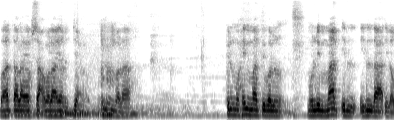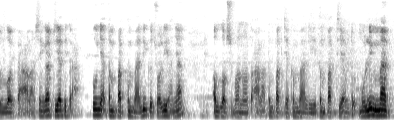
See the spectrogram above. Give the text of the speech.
Wa ta'ala yafsa wa la yarji' wala fil muhimmati wal mulimmat illa ila Allah taala. Sehingga dia tidak punya tempat kembali kecuali hanya Allah Subhanahu wa taala. Tempat dia kembali tempat dia untuk mulimmat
